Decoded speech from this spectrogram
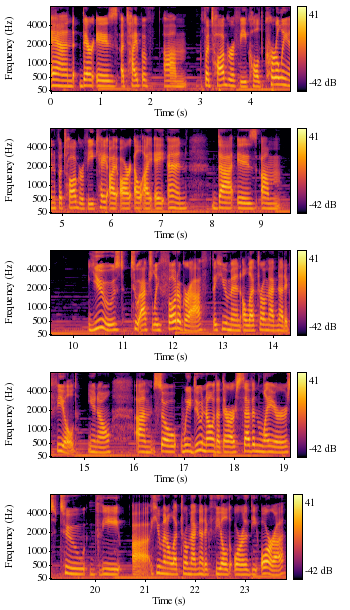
And there is a type of um, photography called Kirlian photography, K I R L I A N, that is um, used to actually photograph the human electromagnetic field, you know. Um, so we do know that there are seven layers to the uh, human electromagnetic field or the aura.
